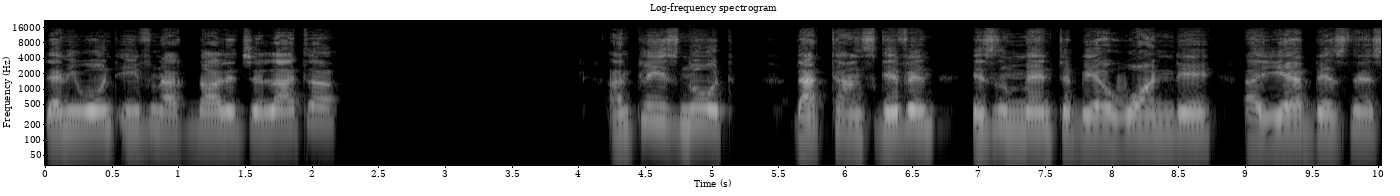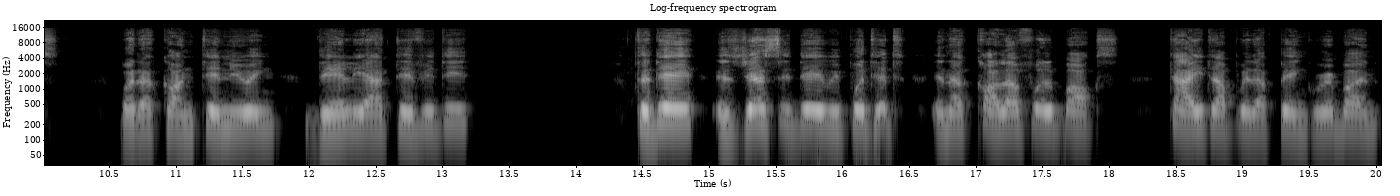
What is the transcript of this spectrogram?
then he won't even acknowledge the latter. And please note that Thanksgiving isn't meant to be a one day, a year business, but a continuing daily activity. Today is just the day we put it in a colorful box, tied up with a pink ribbon,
